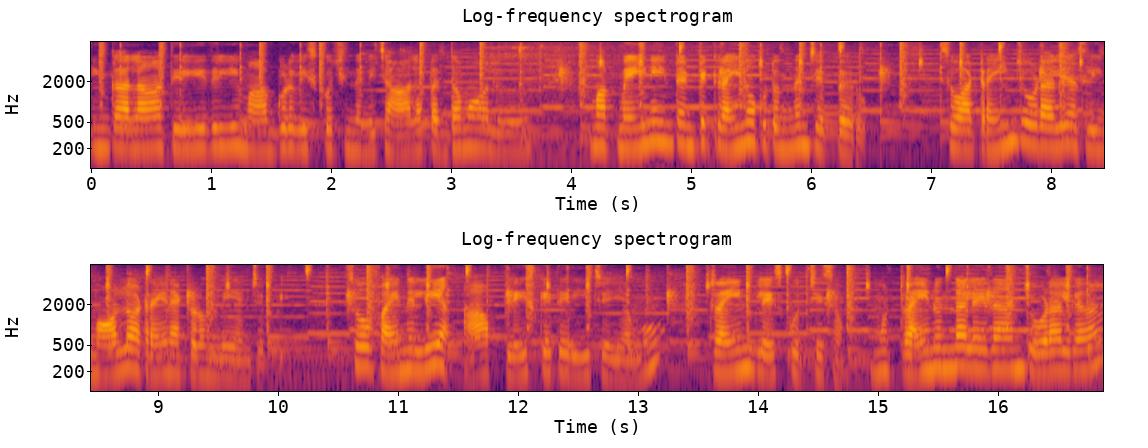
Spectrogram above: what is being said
ఇంకా అలా తిరిగి తిరిగి మాకు కూడా తీసుకొచ్చిందండి. చాలా పెద్ద మాల్. మాకు మెయిన్ ఏంటంటే ట్రైన్ ఒకటి ఉందని చెప్పారు. సో ఆ ట్రైన్ చూడాలి అసలు ఈ మాల్లో ఆ ట్రైన్ ఎక్కడ ఉంది అని చెప్పి. సో ఫైనల్లీ ఆ ప్లేస్కి అయితే రీచ్ అయ్యాము. ట్రైన్ ప్లేస్కి వచ్చేసాం. ట్రైన్ ఉందా లేదా అని చూడాలి కదా.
